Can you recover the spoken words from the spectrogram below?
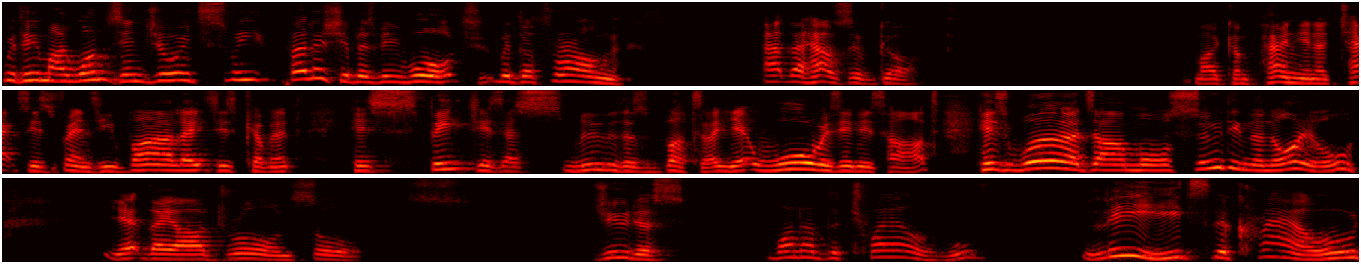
with whom I once enjoyed sweet fellowship as we walked with the throng at the house of God. My companion attacks his friends. He violates his covenant. His speech is as smooth as butter, yet war is in his heart. His words are more soothing than oil, yet they are drawn swords. Judas, one of the twelve, leads the crowd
